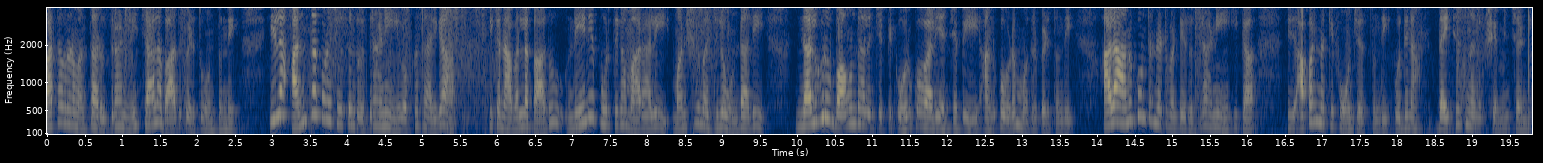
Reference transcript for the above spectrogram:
వాతావరణం అంతా రుద్రాణిని చాలా బాధ పెడుతూ ఉంటుంది. ఇలా అంతా కూడా చూసిన రుద్రాణి ఒక్కసారిగా ఇక నా వల్ల కాదు నేనే పూర్తిగా మారాలి మనుషుల మధ్యలో ఉండాలి నలుగురు బాగుండాలని చెప్పి కోరుకోవాలి అని చెప్పి అనుకోవడం మొదలు పెడుతుంది. అలా అనుకుంటున్నటువంటి రుద్రాణి ఇక అపర్ణకి ఫోన్ చేస్తుంది. వదిన దయచేసి నన్ను క్షమించండి.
